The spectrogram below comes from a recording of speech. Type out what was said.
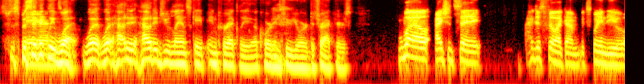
Specifically, And- what? What? What? How did? How did you landscape incorrectly according to your detractors? Well, I should say, I just feel like I'm explaining to you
